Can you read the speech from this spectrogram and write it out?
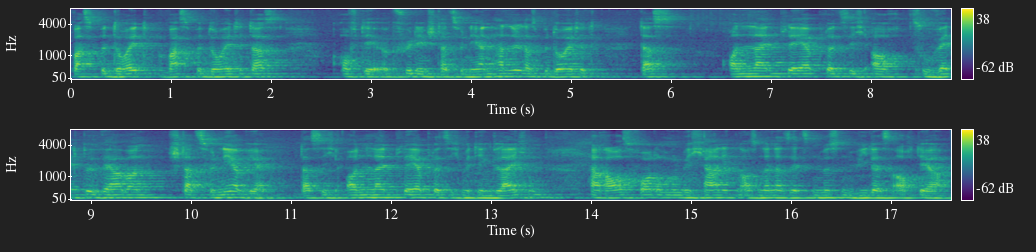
was, bedeut, was bedeutet das auf der, für den stationären Handel? Das bedeutet, dass Online-Player plötzlich auch zu Wettbewerbern stationär werden, dass sich Online-Player plötzlich mit den gleichen Herausforderungen und Mechaniken auseinandersetzen müssen, wie das auch der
